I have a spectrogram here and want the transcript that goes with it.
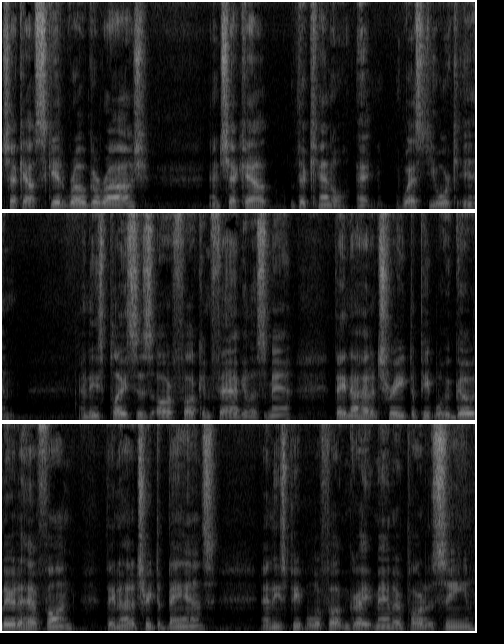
Check out Skid Row Garage, and check out the Kennel at West York Inn. And these places are fucking fabulous, man. They know how to treat the people who go there to have fun. They know how to treat the bands, and these people are fucking great, man. They're part of the scene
